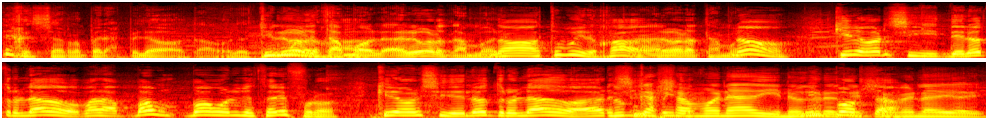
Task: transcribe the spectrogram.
Déjense romper las pelotas, boludo. Estoy El muy gordo está enojado. mola, el gordo está mola. No, estoy muy enojado. Ah, el está. No, quiero ver si del otro lado. van a- vamos, vamos a abrir los teléfonos. Quiero ver si del otro lado. A ver Nunca si llamó nadie, no creo que importa. llame nadie hoy.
